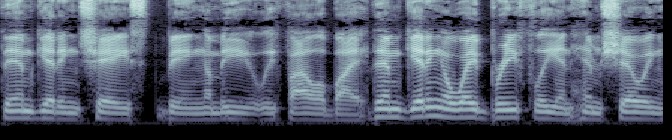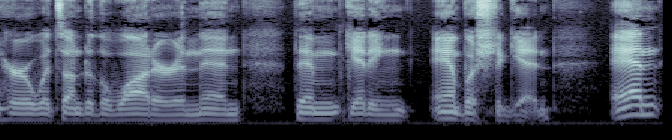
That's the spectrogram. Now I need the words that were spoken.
them getting chased being immediately followed by them getting away briefly and him showing her what's under the water and then them getting ambushed again and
